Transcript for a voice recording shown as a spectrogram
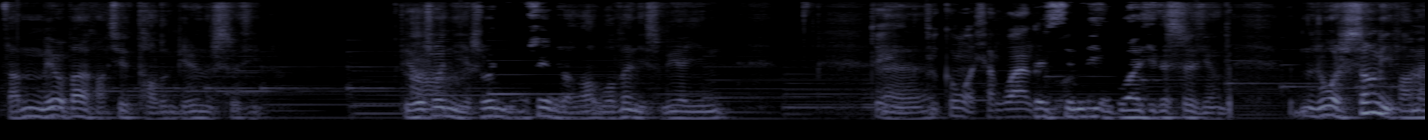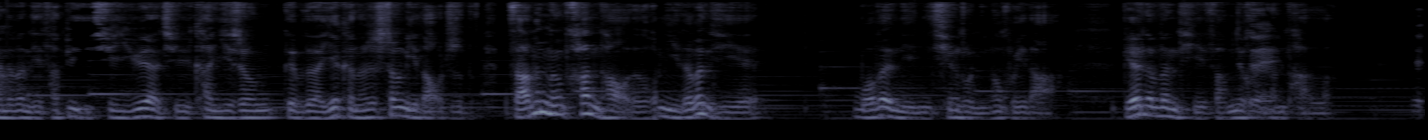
咱们没有办法去讨论别人的事情。比如说你说你睡不着，我问你什么原因？对，就跟我相关的。跟心理有关系的事情。如果是生理方面的问题，他必须去医院去看医生，对不对？也可能是生理导致的。咱们能探讨的，你的问题，我问你，你清楚，你能回答。别人的问题，咱们就很难谈了。对，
